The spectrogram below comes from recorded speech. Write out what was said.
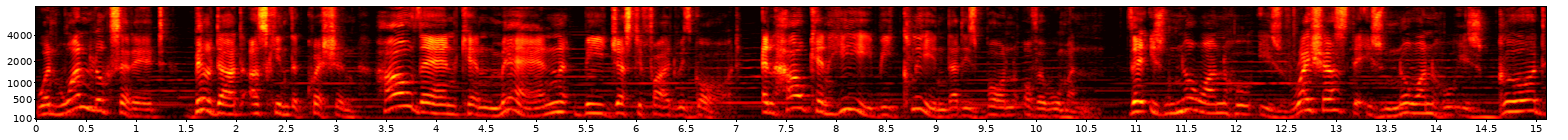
when one looks at it, Bildad asking the question, How then can man be justified with God? And how can he be clean that is born of a woman? There is no one who is righteous, there is no one who is good,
